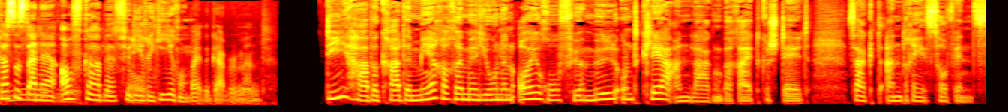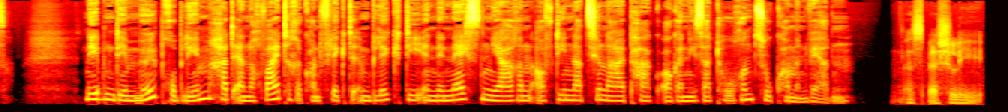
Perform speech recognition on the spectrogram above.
Das ist eine Aufgabe für die Regierung. Die habe gerade mehrere Millionen Euro für Müll- und Kläranlagen bereitgestellt, sagt André Sovins. Neben dem Müllproblem hat er noch weitere Konflikte im Blick, die in den nächsten Jahren auf die Nationalparkorganisatoren zukommen werden. Especially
